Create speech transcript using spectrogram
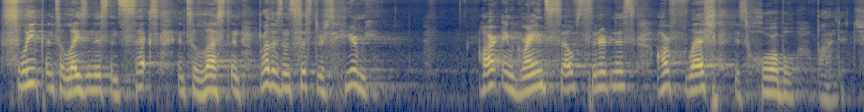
sleep into laziness, and sex into lust. And brothers and sisters, hear me. Our ingrained self centeredness, our flesh is horrible bondage.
